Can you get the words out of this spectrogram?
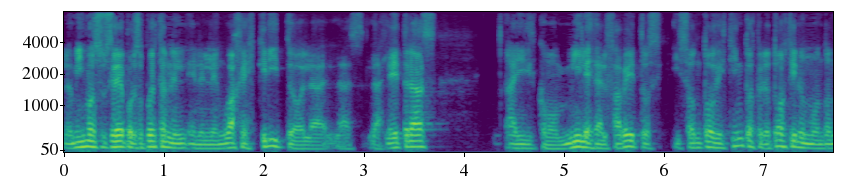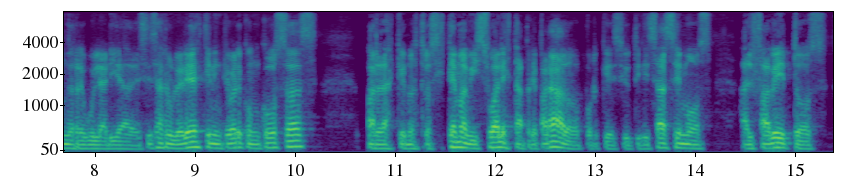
Lo mismo sucede, por supuesto, en el, lenguaje escrito. las, letras, hay como miles de alfabetos y son todos distintos, pero todos tienen un montón de regularidades. Esas regularidades tienen que ver con cosas para las que nuestro sistema visual está preparado, porque si utilizásemos alfabetos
